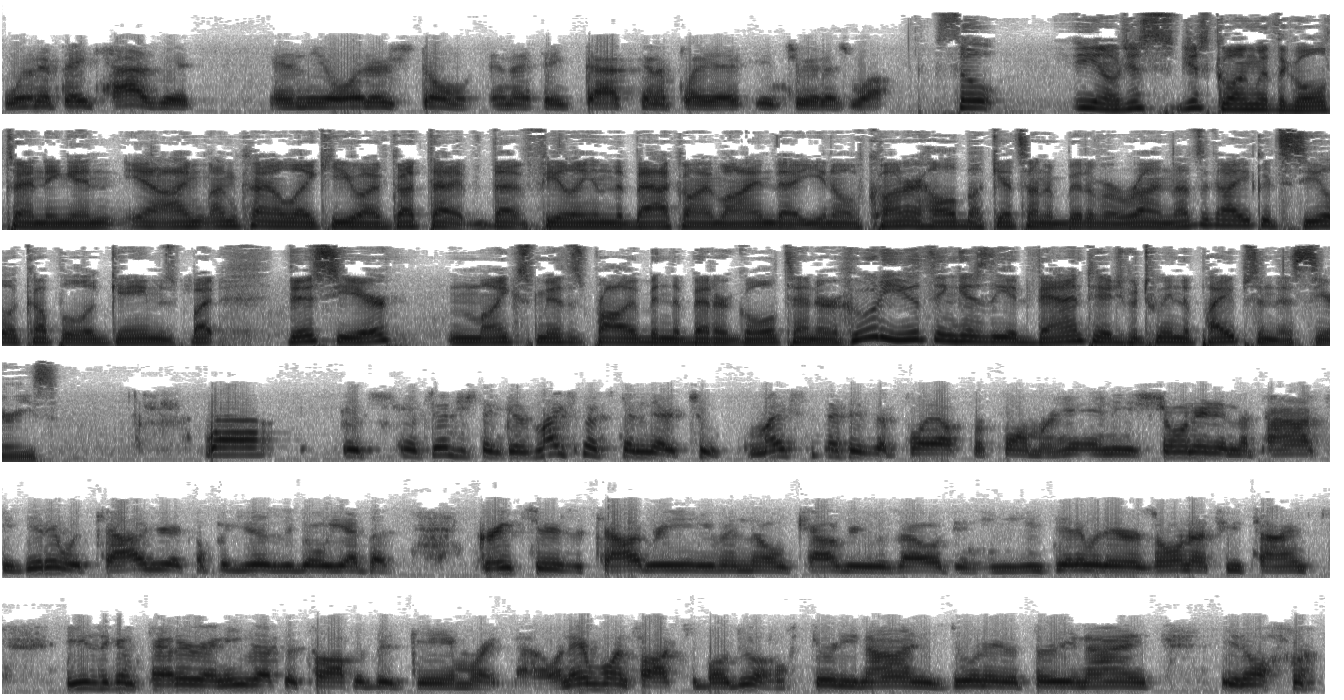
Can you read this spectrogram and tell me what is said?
Winnipeg has it, and the Oilers don't. And I think that's going to play into it as well. So you know, just just going with the goaltending, and yeah, I'm I'm kind of like you. I've got that that feeling in the back of my mind that you know if Connor Hellebuyck gets on a bit of a run, that's a guy who could steal a couple of games. But this year, Mike Smith has probably been the better goaltender. Who do you think is the advantage between the pipes in this series? Well, it's it's interesting because Mike Smith's been there too. Mike Smith is a playoff performer, and he's shown it in the past. He did it with Calgary a couple of years ago. He had that great series with Calgary, even though Calgary was out, and he, he did it with Arizona a few times. He's a competitor, and he's at the top of his game right now. And everyone talks about, oh, 39. He's doing it at 39. You know.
